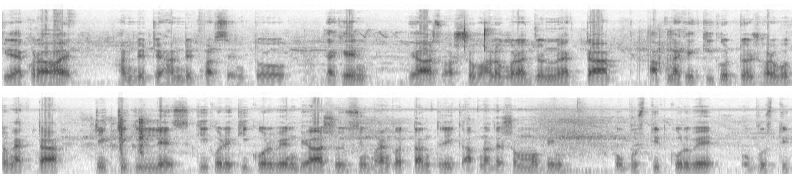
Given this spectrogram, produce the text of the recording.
ক্রিয়া করা হয়, হান্ড্রেডে হান্ড্রেড পারসেন্ট। তো দেখেন ভিয়ার্স অশ্ব ভালো করার জন্য একটা, আপনাকে কি করতে হয় সর্বপ্রথম একটা টিকটিকির লেস কি করে কি করবেন? ভিয়ার সুজিত সিং ভয়ঙ্করতান্ত্রিক আপনাদের সম্মুখীন উপস্থিত করবে উপস্থিত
